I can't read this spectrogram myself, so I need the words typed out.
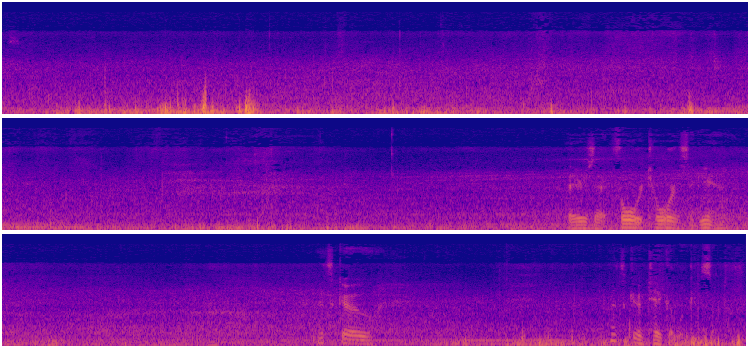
There's that Ford Taurus again. Let's go. Let's go take a look at something.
